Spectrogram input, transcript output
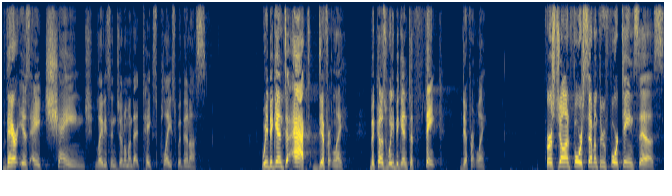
there is a change, ladies and gentlemen, that takes place within us. We begin to act differently because we begin to think differently. 1 John 4 7 through 14 says,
